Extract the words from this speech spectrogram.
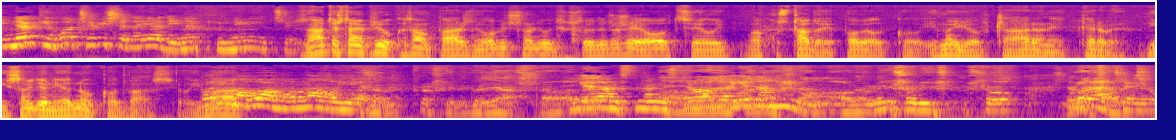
i neki hoće više da jedi, neki neće. Znate šta me privukao samo pažnju? Obično ljudi što drže ovce ili ovako stado je poveliko, imaju ovčare, one krve. Nisam vidio ni jednog kod vas. Jel Pa ima ima? ovamo malo je. Sam prošli nego ja stao. Jedan nam je stradao, jedan ima. Ali nisu ni što Što vraćaju.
